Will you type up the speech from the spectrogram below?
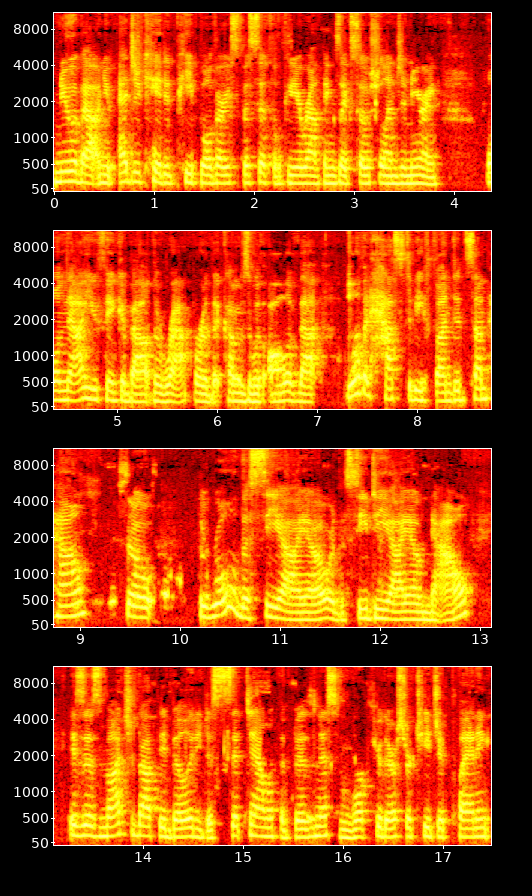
knew about and you educated people very specifically around things like social engineering. Well, now you think about the wrapper that comes with all of that. All of it has to be funded somehow. So the role of the CIO or the CDIO now is as much about the ability to sit down with the business and work through their strategic planning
